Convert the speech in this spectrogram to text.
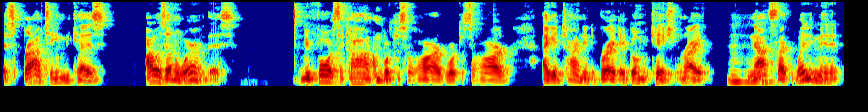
It's sprouting because I was unaware of this. Before it's like, oh, I'm working so hard, working so hard. I get tired, I need a break. I go on vacation, right? Now Mhm. it's like, wait a minute,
